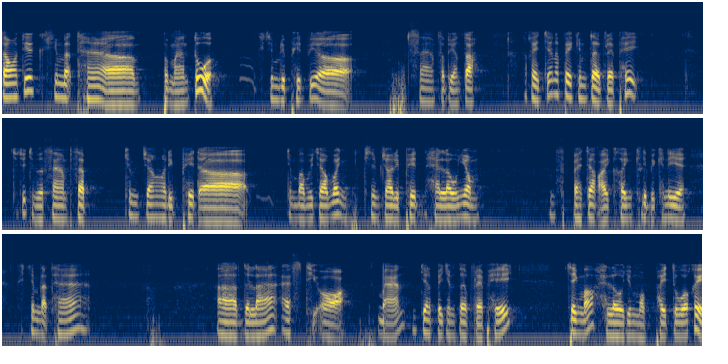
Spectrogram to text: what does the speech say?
តមកទៀតខ្ញុំដាក់ថាប្រហែលតួខ្ញុំ repeat វា30យ៉ាងតោះអូខេអញ្ចឹងដល់ពេលខ្ញុំទៅ frame page ចុចចំនួន30ខ្ញុំចង់ repeat អឺខ្ញុំបើវាចោលវិញខ្ញុំចង់ repeat hello ខ្ញុំ space ចង់ឲ្យឃើញ clip ដូចគ្នាខ្ញុំដាក់ថាអឺ $str បានអញ្ចឹងពេលខ្ញុំទៅ frame page ចេញមក hello យន្ត20តួអូខេ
